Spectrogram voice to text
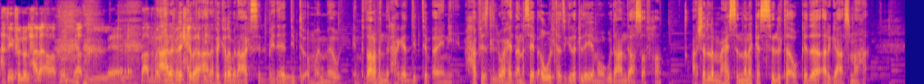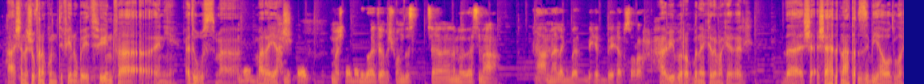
هتقفلوا الحلقة على طول بعد ال- بعد ما على فكرة. على فكرة بالعكس البدايات دي بتبقى مهمة قوي أنت تعرف إن الحاجات دي بتبقى يعني حافز للواحد. أنا سايب أول تسجيلات ليا موجودة عندي على الصفحة عشان لما أحس إن أنا كسلت أو كده أرجع أسمعها. عشان أشوف أنا كنت فين وبقيت فين ف يعني أدوس ما ما ريحش. ما شاء الله دلوقتي يا باشمهندس أنا لما بسمع أعمالك بتبهر بيها بصراحة. حبيبي ربنا يكرمك يا غالي. ده ش- شهادة أنا اعتز بيها والله.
